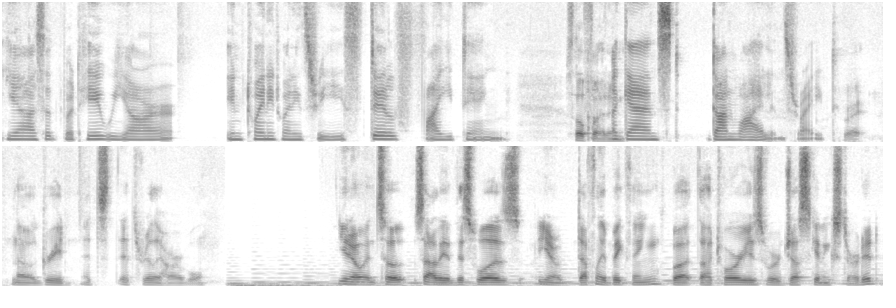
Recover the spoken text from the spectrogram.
Yeah, Asad, but here we are in 2023 still fighting still fighting against gun violence, right? Right. No, agreed. It's it's really horrible. You know, and so Saadia, this was, you know, definitely a big thing, but the Hattoris were just getting started.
